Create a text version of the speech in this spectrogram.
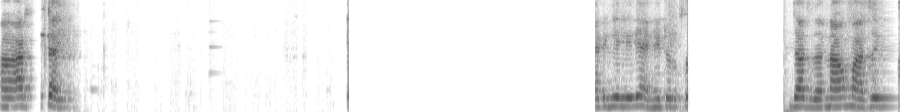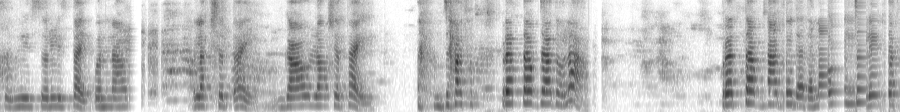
आर्थिक आहे गेलेली आहे नेटवर्क जात नाव माझं विसरलीच आहे पण नाव लक्षात आहे. गाव लक्षात आहे. जाधव प्रताप जाधव ना प्रताप जाधव दादा नाव प्रताप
